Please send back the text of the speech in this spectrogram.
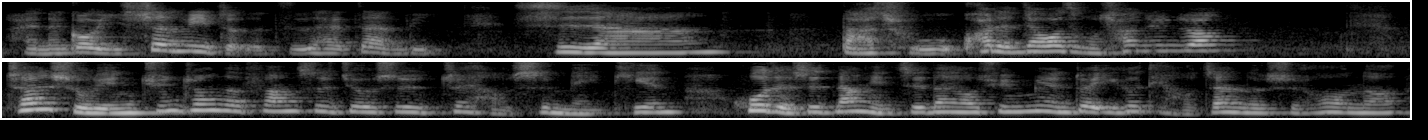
还能够以胜利者的姿态站立。是啊，大厨，快点教我怎么穿军装。穿属灵军装的方式，就是最好是每天，或者是当你知道要去面对一个挑战的时候呢，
